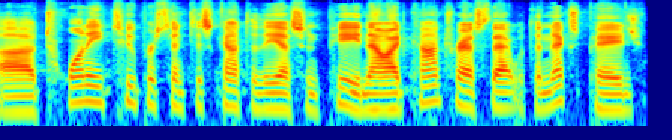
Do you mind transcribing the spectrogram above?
22% uh, discount to the S&P. Now I'd contrast that with the next page,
